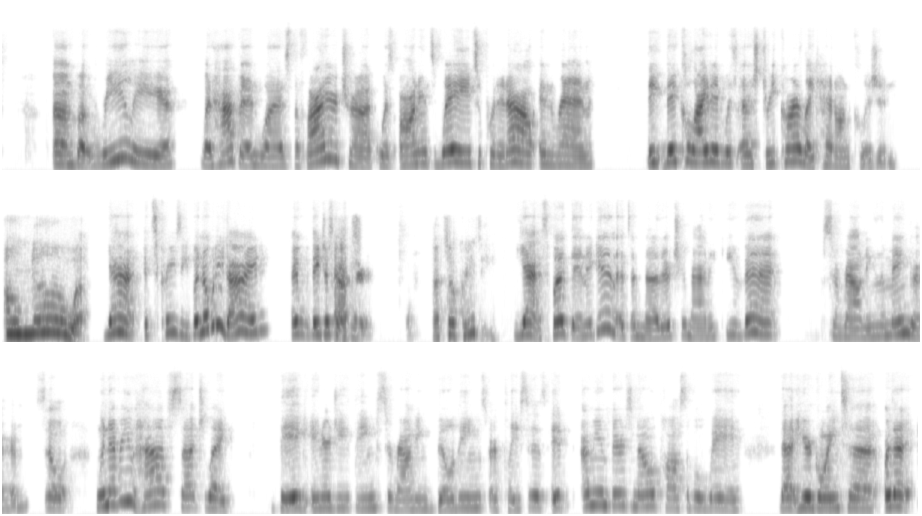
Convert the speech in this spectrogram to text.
Um, but really, what happened was the fire truck was on its way to put it out and ran. They, they collided with a streetcar, like head on collision. Oh no. Yeah, it's crazy. But nobody died. It, they just that's, got hurt. That's so crazy. Yes, but then again, it's another traumatic event surrounding the Menger. So whenever you have such like big energy things surrounding buildings or places, it I mean there's no possible way that you're going to or that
